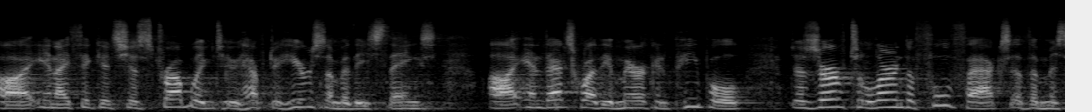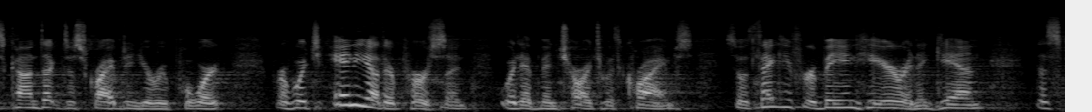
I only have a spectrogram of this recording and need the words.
Uh, and I think it's just troubling to have to hear some of these things Uh, and that's why the American people deserve to learn the full facts of the misconduct described in your report, for which any other person would have been charged with crimes. So thank you for being here. And again, this,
